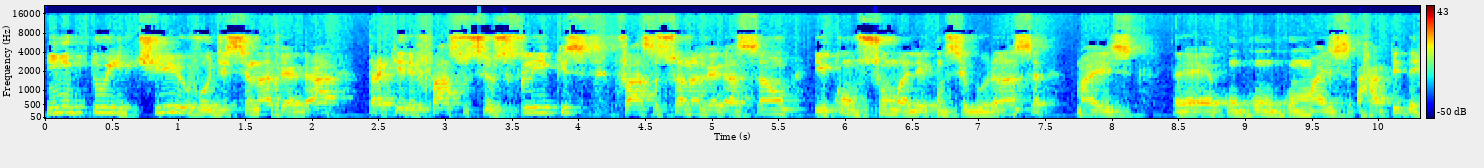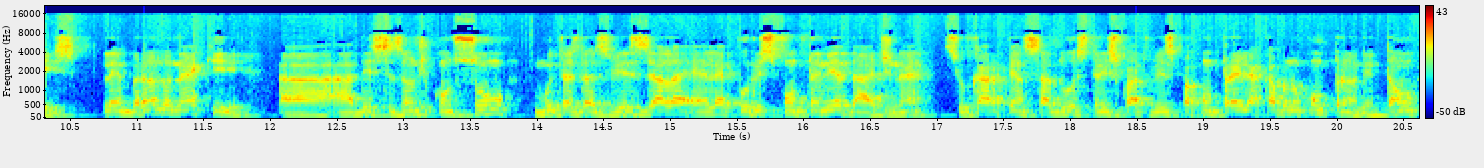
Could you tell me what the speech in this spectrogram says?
intuitivo de se navegar para que ele faça os seus cliques, faça sua navegação e consuma ali com segurança, mas é, é, com, com, com, mais rapidez. Lembrando né, que a, a, decisão de consumo, muitas das vezes, ela, ela é por espontaneidade. Né? Se o cara pensar duas, três, quatro vezes para comprar, ele acaba não comprando. Então,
